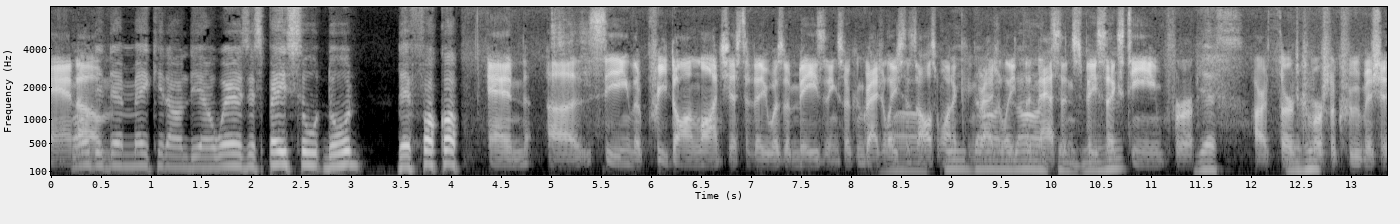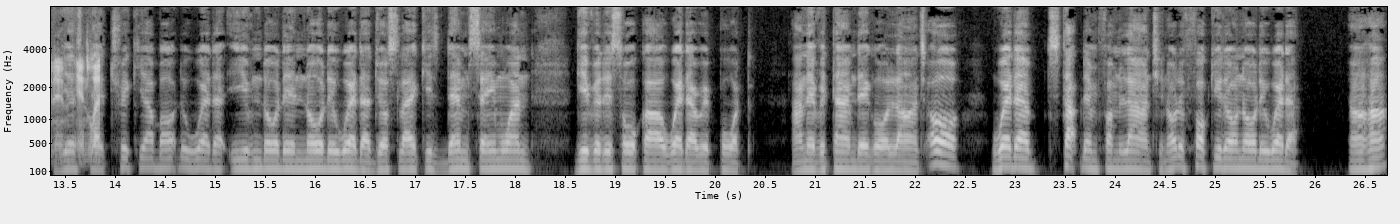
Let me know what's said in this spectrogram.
And How um, did they make it on there? And where is the spacesuit, dude? They fuck up. and uh, seeing the pre-dawn launch yesterday was amazing. So congratulations! I also want to congratulate the NASA and SpaceX mhm. team for Yes. our 3rd Mhm. commercial crew mission in, yes, in they're let tricky about the weather, even though they know the weather, just like it's them same one give you the so-called weather report. And every time they go launch, oh, weather stop them from launching. How the fuck you don't know the weather? Uh-huh.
